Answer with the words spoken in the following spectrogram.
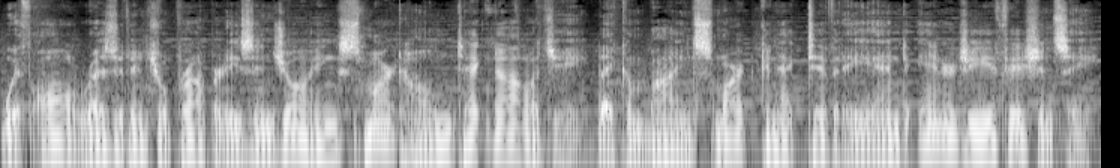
with all residential properties enjoying smart home technology that combine smart connectivity and energy efficiency,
